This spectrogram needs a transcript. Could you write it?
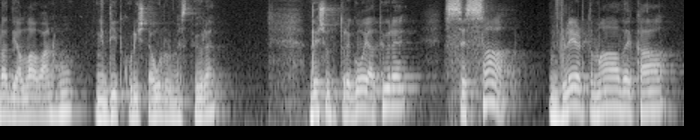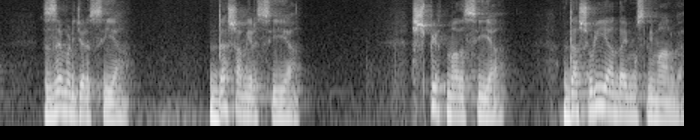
radiallahu anhu një ditë kur ishte ulur mes tyre, deshi t'u tregojë atyre se sa vlerë të madhe ka zemërgjërësia, dashamirësia, shpirtmadhësia, dashuria ndaj muslimanëve.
